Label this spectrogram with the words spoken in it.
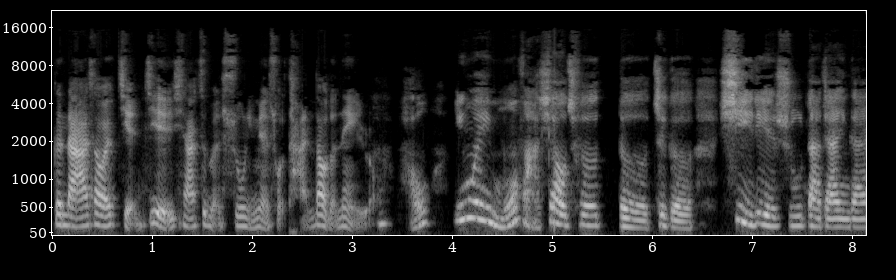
跟大家稍微简介一下这本书里面所谈到的内容。好，因为魔法校车的这个系列书，大家应该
